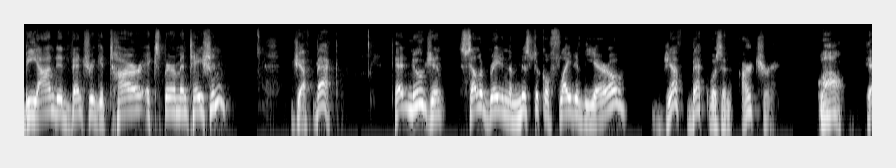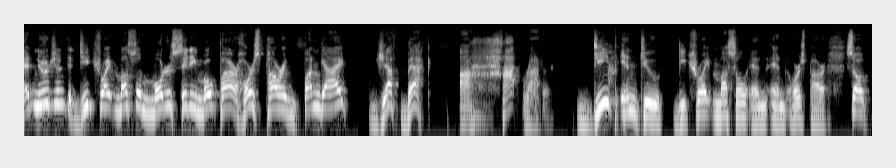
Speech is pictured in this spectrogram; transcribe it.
Beyond Adventure guitar experimentation, Jeff Beck. Ted Nugent celebrating the mystical flight of the arrow. Jeff Beck was an archer. Wow. Ted Nugent, the Detroit muscle, Motor City, Mopar, horsepower fun guy. Jeff Beck, a hot rodder, deep into Detroit muscle and, and horsepower. So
